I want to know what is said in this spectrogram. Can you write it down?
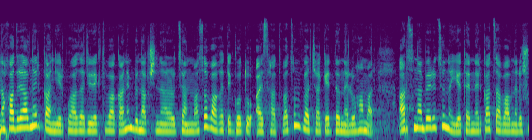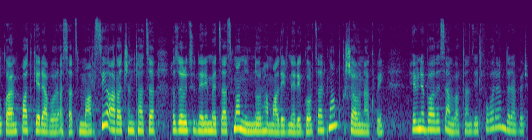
նախադրյալներ կան 2003 թվականին բնակչնարարության մասով աղետի գոտու այս հատվածում վերջակետ դնելու համար։ Արդյունաբերությունը, եթե ներկա ծավալները շուկայում պատկերավոր ասած մարսի, առաջընթացը հզորությունների մեծացման ու նոր համալիրների գործարկմամբ կշարունակվի։ Հևնե Բադեսյան, Վարդան Զիլֆուղարյան, Դրաբեր։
